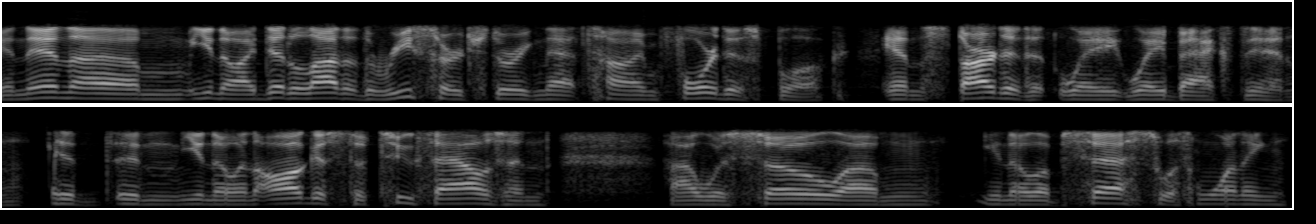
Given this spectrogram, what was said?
And then, um, you know, I did a lot of the research during that time for this book, and started it way way back then. It, in you know, in August of 2000, I was so um, you know obsessed with wanting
